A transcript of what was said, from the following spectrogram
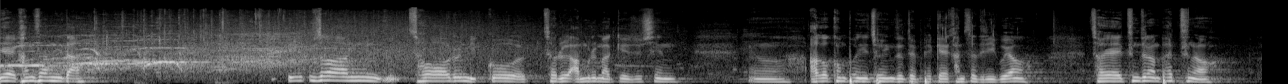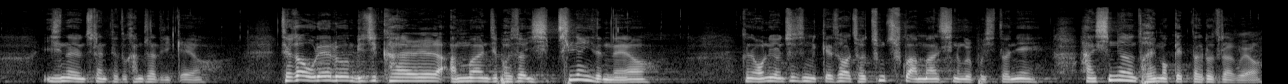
예, 감사합니다. 이- 우선 저를 믿고 저를 안무를 맡겨주신 어, 악어 컴퍼니 조행도 대표께 감사드리고요. 저의 든든한 파트너 이진아 연출한테도 감사드릴게요. 제가 올해로 뮤지컬 안무한 지 벌써 27년이 됐네요. 근데 어느 연출님께서 저 춤추고 안무하시는 걸 보시더니 한 10년은 더 해먹겠다 그러더라고요.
